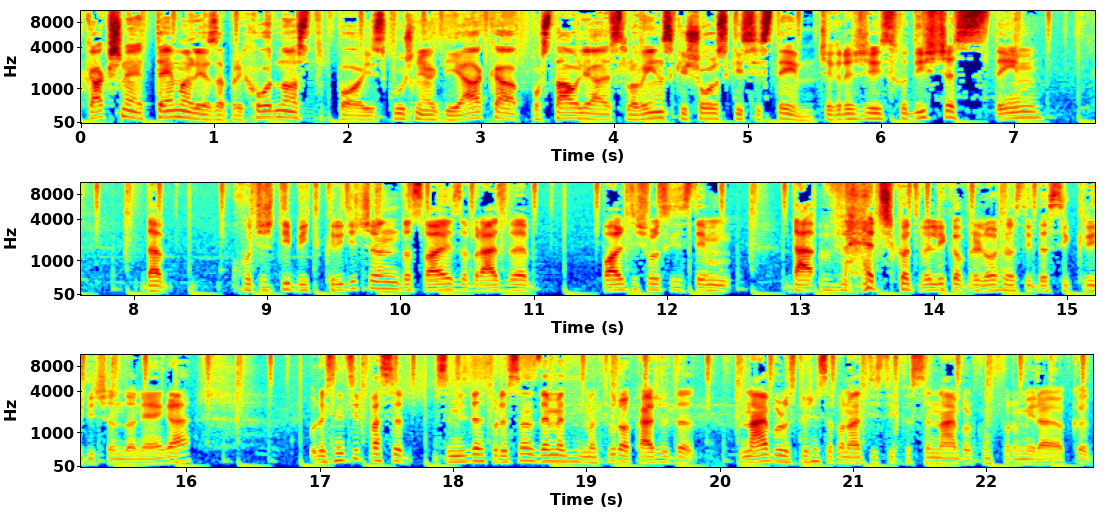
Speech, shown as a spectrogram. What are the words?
Kakšne temelje za prihodnost po izkušnjah dijaka postavlja slovenski šolski sistem? Če greš izhodišče s tem, da hočeš ti biti kritičen do svoje izobrazbe, politi šolski sistem da več kot veliko priložnosti, da si kritičen do njega. V resnici pa se, se mi zdi, da predvsem zdaj med maturo kaže, da najbolj uspešni so ponavadi tisti, ki se najbolj konformirajo, ki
